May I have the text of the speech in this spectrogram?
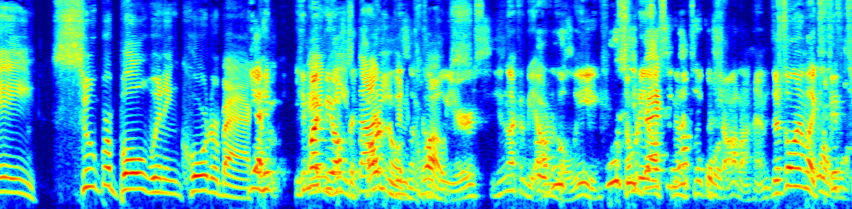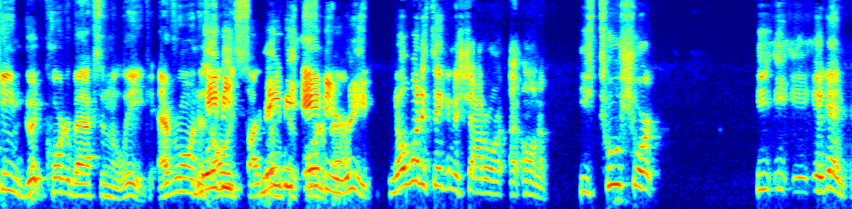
a Super Bowl winning quarterback. Yeah, he, he might be off the Cardinals in a couple years. He's not going to be out of the league. Somebody else is going to take a shot on him. There's only like 15 good quarterbacks in the league. Everyone is maybe maybe Andy Reid. No one is taking a shot on, on him. He's too short. He, he, he again.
